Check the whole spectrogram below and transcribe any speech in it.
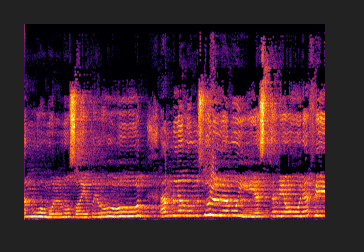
أم هم المسيطرون أم لهم سلم يستمعون فيه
